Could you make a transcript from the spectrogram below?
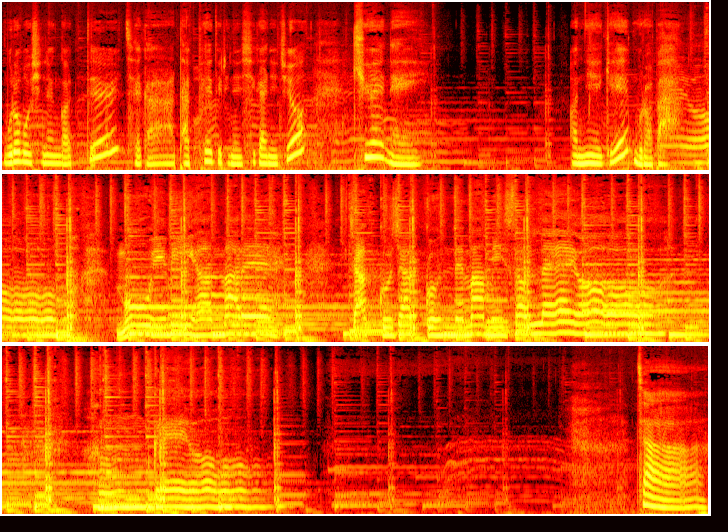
물어보시는 것들 제가 답해드리는 시간이죠. Q&A. 언니에게 물어봐. 무의미한 말에 자꾸 자꾸 내 맘이 설레요. 음, 그래요. 자,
